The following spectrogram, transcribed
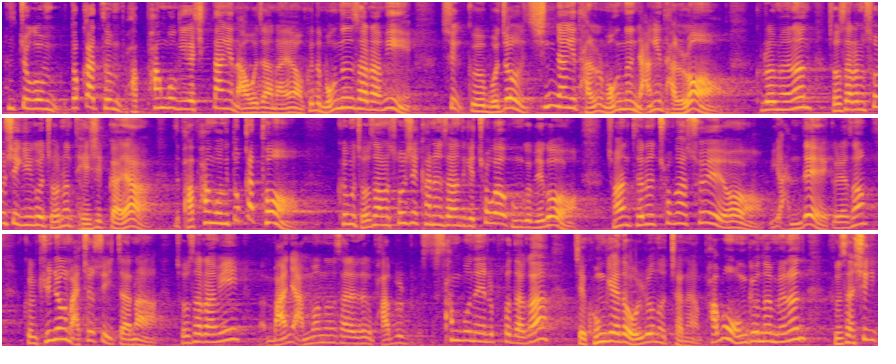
한쪽은 똑같은 밥 한 고기가 식당에 나오잖아요. 근데 먹는 사람이 식, 그 뭐죠 식량이 달라 먹는 양이 달라. 그러면은 저 사람은 소식이고 저는 대식가야. 근데 밥 한 고기 똑같아. 그러면 저 사람은 소식하는 사람들에게 초과 공급이고 저한테는 초과 수요예요. 이게 안 돼. 그래서 그 균형을 맞출 수 있잖아. 저 사람이 많이 안 먹는 사람에서 밥을 3분의 1을 퍼다가 제 공기에다 올려놓잖아요. 밥을 옮겨놓으면은 그 사람 식,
